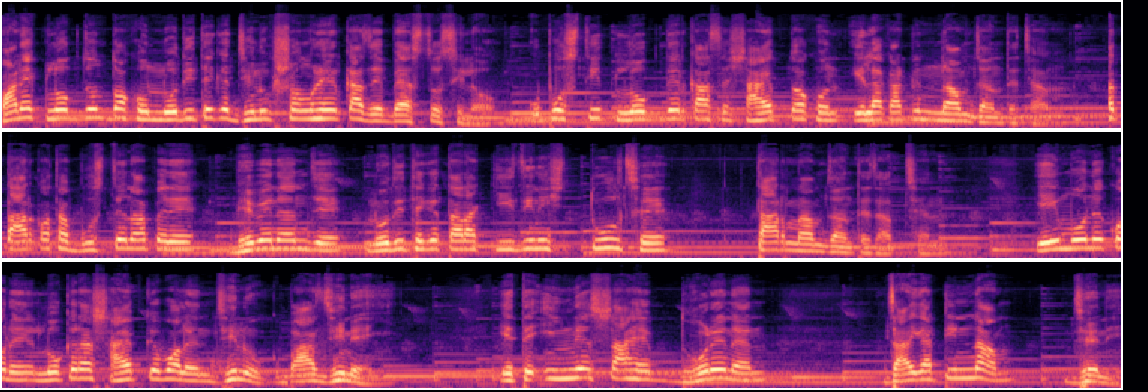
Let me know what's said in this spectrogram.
অনেক লোকজন তখন নদী থেকে ঝিনুক সংগ্রহের কাজে ব্যস্ত ছিল। উপস্থিত লোকদের কাছে সাহেব তখন এলাকাটির নাম জানতে চান। তার কথা বুঝতে না পেরে ভেবে নেন যে নদী থেকে তারা কি জিনিস তুলছে, তার নাম জানতে চাচ্ছেন এই মনে করে লোকেরা সাহেবকে বলেন, ঝিনুক বা ঝিনেই। এতে ইংরেজ সাহেব ধরে নেন, জায়গাটির নাম ঝেনি।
